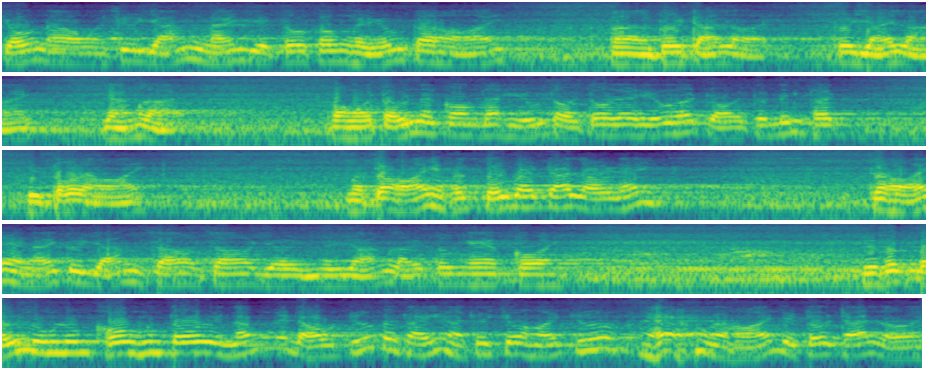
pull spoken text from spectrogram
Chỗ nào mà sư giảng nãy giờ tôi không hiểu tôi hỏi. À, Tôi trả lời Tôi giải lại Giảng lại. Còn mọi tử nói con đã hiểu rồi tôi đã hiểu hết rồi tôi nín thinh thì tôi hỏi. Mà tôi hỏi phật tử phải trả lời đấy. Tôi hỏi hồi nãy tôi giảng sao sao giờ người giảng lại tôi nghe coi. Thì phật tử luôn luôn khôn hơn tôi nắm cái đầu trước cái thấy là tôi cho hỏi trước. Mà hỏi thì tôi trả lời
